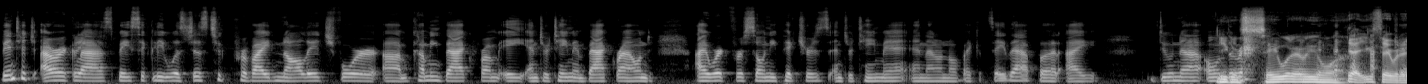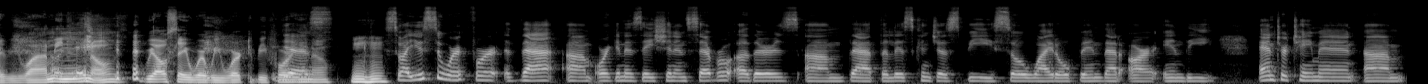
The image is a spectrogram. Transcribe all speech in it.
Vintage Hourglass basically was just to provide knowledge for um, coming back from a entertainment background. I work for Sony Pictures Entertainment, and I don't know if I could say that, but I do not own You the can right. say whatever you want. Yeah, you can say whatever you want. I mean, Okay. you know, we all say where we worked before. You Yes. know, hmm So I used to work for that um, organization and several others um, that the list can just be so wide open that are in the entertainment, um,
